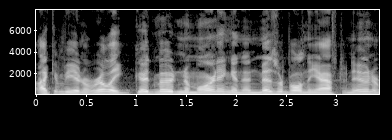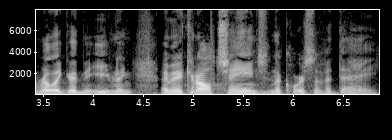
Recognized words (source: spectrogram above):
I can be in a really good mood in the morning and then miserable in the afternoon and really good in the evening. I mean, it can all change in the course of a day.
